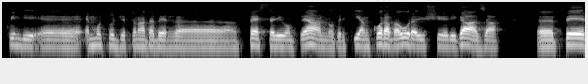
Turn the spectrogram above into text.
Quindi eh, è molto gettonata per uh, festa di compleanno, per chi ha ancora paura di uscire di casa, eh, per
